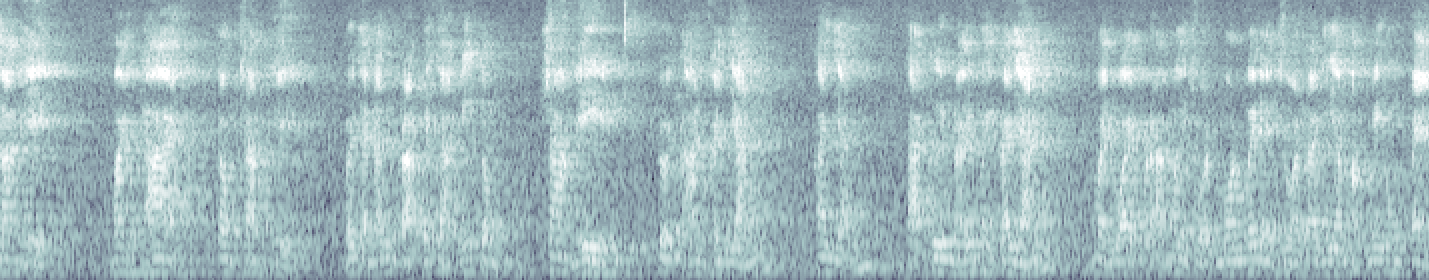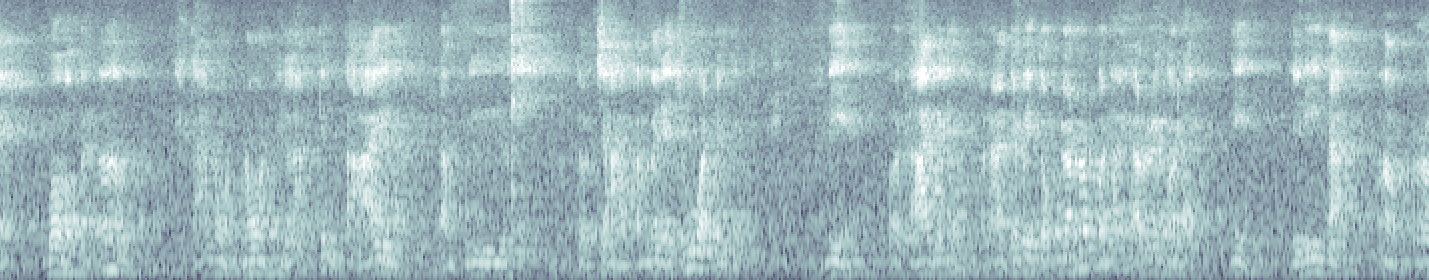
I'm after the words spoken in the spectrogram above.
สร้างเองไม่ได้ต้องสร้างเองเพราะฉะนั้นกลับไปจากนี้ต้องสร้างเองโดยการขยัน ขยันถ้าคืนไหนไม่ขยัน ไม่ไหวพระไม่สวดมนต์ไม่ได้สวดอริยมรรคมีองค์แปดบอกกันเออถ้านอนนอนไปหลับจึงตายนะตำพือตัวเจ้าก็ไม่ได้ชวดเลยนี่ก็ตายไปแล้วมันอาจจะไปตกนรกก็ได้อะไรก็ได้นี่ทีนี้ตาอ้าวเรา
